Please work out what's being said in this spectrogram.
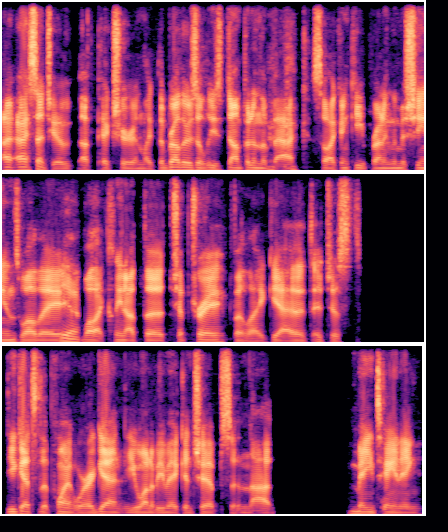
I, I sent you a, a, picture, and like the brothers at least dump it in the back, so I can keep running the machines while they yeah. while I clean out the chip tray. But like, yeah, it, it just you get to the point where again you want to be making chips and not maintaining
